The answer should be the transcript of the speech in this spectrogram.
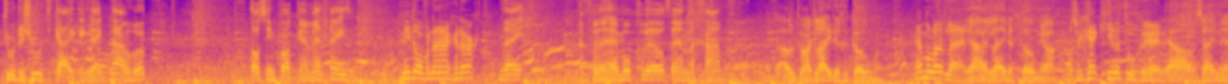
Tour de Jour te kijken. Ik denk, nou, hup, tas inpakken en weggeven. Niet over nagedacht? Nee, even hem opgebeld en gaan. Met de auto uit Leiden gekomen. Helemaal uit Leiden? Ja, uit Leiden gekomen, ja. Als een gek hier naartoe gereden? Ja, we zijn, uh,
